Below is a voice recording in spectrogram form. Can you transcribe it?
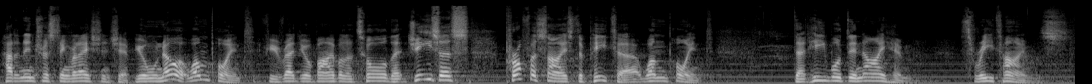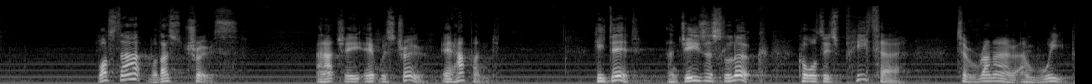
had an interesting relationship. You'll know at one point, if you've read your Bible at all, that Jesus prophesies to Peter at one point that he will deny him three times. What's that? Well, that's truth. And actually, it was true. It happened. He did. And Jesus' look causes Peter to run out and weep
